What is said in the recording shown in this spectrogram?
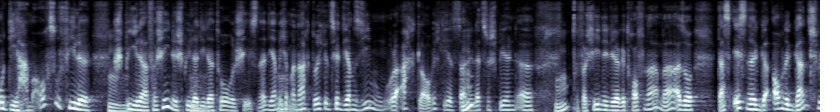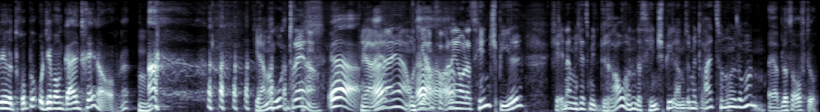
Und die haben auch so viele mhm. Spieler, verschiedene Spieler, die mhm. da Tore schießen. Ne? Die haben mich mhm. immer nach durchgezählt, die haben sieben oder acht, glaube ich, die jetzt da in den mhm. letzten Spielen äh, verschiedene, die da getroffen haben. Ja? Also das ist eine, auch eine ganz schwere Truppe und die haben auch einen geilen Trainer auch, ne? Mhm. Ah. Die haben einen guten Trainer. Ja. Ja, ja, ja. Und die ja, haben vor allen Dingen auch das Hinspiel. Ich erinnere mich jetzt mit Grauen, das Hinspiel haben sie mit 3 zu 0 gewonnen. Ja, bloß auf du.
